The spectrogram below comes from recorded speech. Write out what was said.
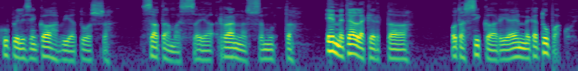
kupillisen kahvia tuossa satamassa ja rannassa, mutta emme tällä kertaa ota sikaaria emmekä tupakoi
